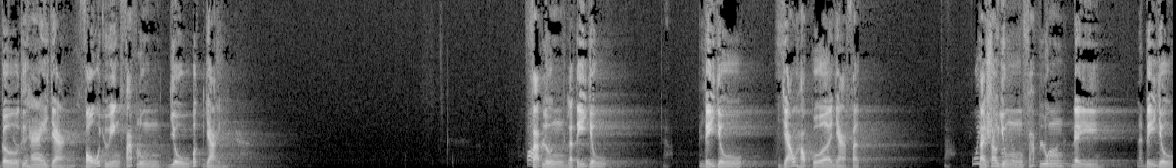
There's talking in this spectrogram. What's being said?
Câu thứ hai giảng, phổ chuyển pháp luân vô bất giải. Pháp luân là tỷ dụ. Tỷ dụ, giáo học của nhà phật. Tại sao dùng pháp luân để tỷ dụ?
